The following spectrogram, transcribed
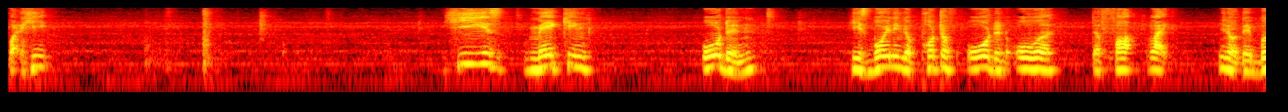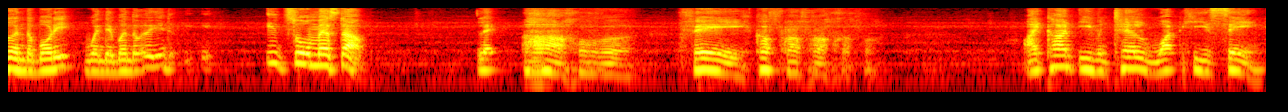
But he he is making Oden he's boiling a pot of Oden over the fire like you know they burn the body. When they burn the it, it, it's so messed up. Like ah oh, cough cough cough cough I can't even tell what he is saying.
